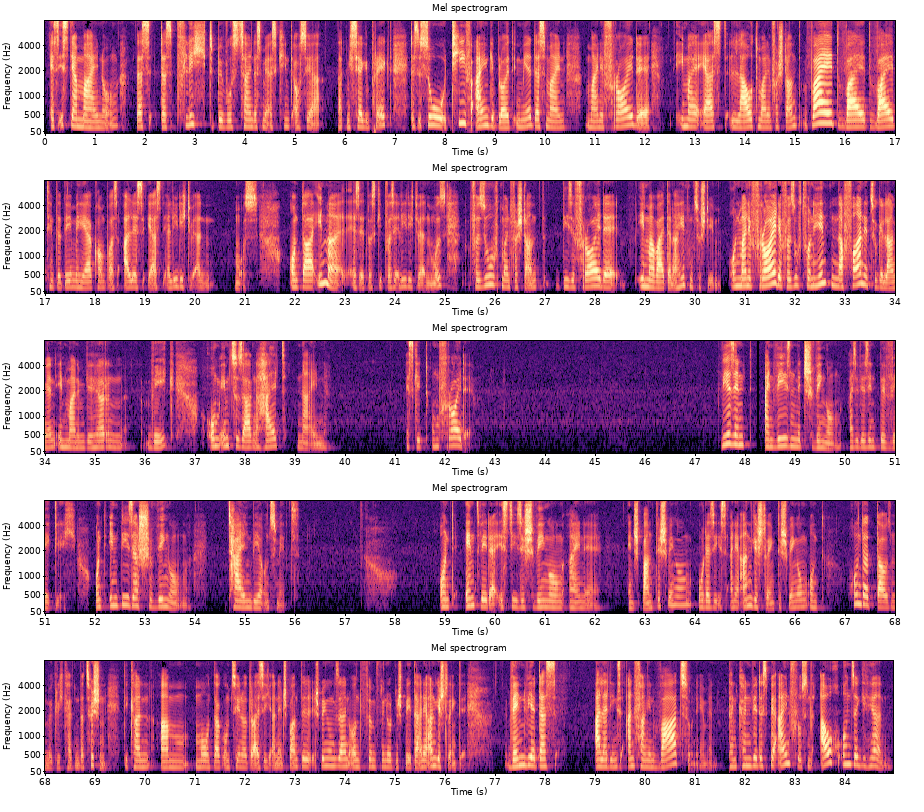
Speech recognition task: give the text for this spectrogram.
Es ist der Meinung, dass das Pflichtbewusstsein, das mir als Kind auch sehr hat mich sehr geprägt. Das ist so tief eingebläut in mir, dass mein, meine Freude immer erst laut meinem Verstand weit, weit, weit hinter dem herkommt, was alles erst erledigt werden muss. Und da immer es etwas gibt, was erledigt werden muss, versucht mein Verstand diese Freude immer weiter nach hinten zu schieben. Und meine Freude versucht von hinten nach vorne zu gelangen in meinem Gehirnweg, um ihm zu sagen, halt, nein. Es geht um Freude. Wir sind ein Wesen mit Schwingung, also wir sind beweglich. Und in dieser Schwingung teilen wir uns mit. Und entweder ist diese Schwingung eine entspannte Schwingung oder sie ist eine angestrengte Schwingung und hunderttausend Möglichkeiten dazwischen. Die kann am Montag um 10.30 Uhr eine entspannte Schwingung sein und fünf Minuten später eine angestrengte. Wenn wir das allerdings anfangen wahrzunehmen, dann können wir das beeinflussen, auch unser Gehirn.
